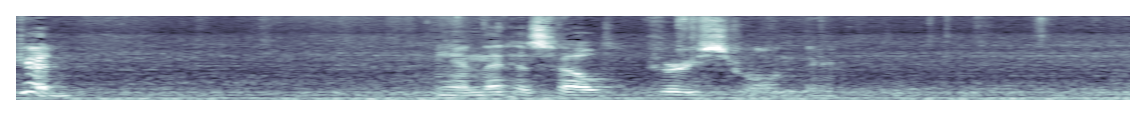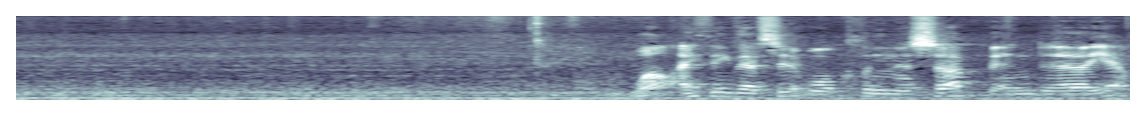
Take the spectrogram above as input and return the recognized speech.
Good. And that has held very strong there. well, I think that's it. We'll clean this up and uh, yeah,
